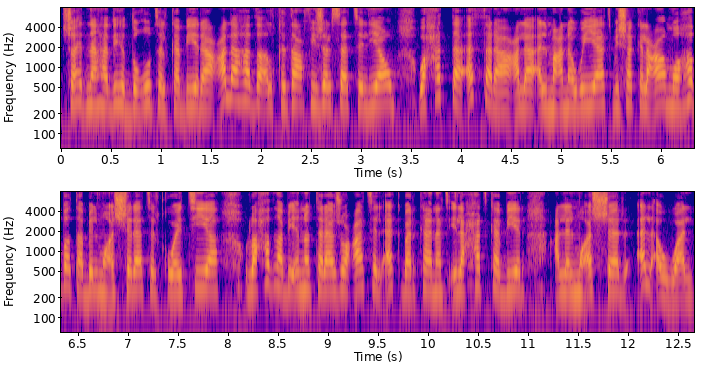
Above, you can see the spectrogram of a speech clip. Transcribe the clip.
شهدنا هذه الضغوط الكبيرة على هذا القطاع في جلسة اليوم وحتى أثر على المعنويات بشكل عام وهبط بالمؤشرات الكويتية. ولاحظنا بأن التراجعات الأكبر كانت إلى حد كبير على المؤشر الأول.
